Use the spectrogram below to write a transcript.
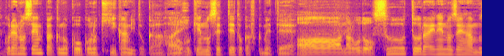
うん、これあの船舶の航行の危機管理とか、はい、保険の設定とか含めて、ああ、なるほど。相当来年の前半難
